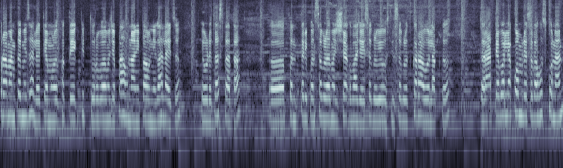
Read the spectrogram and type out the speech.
प्रमाण कमी झालं. त्यामुळे फक्त एक पित्तूर म्हणजे पाहुणा आणि पाहुणे घालायचं. एवढंच असतं आता. पण तरी पण सगळं म्हणजे शाकभाज्या हे सगळं व्यवस्थित सगळंच करावं लागतं. तर आत्या बोलल्या कोंबड्या सदा हुसकून आण.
